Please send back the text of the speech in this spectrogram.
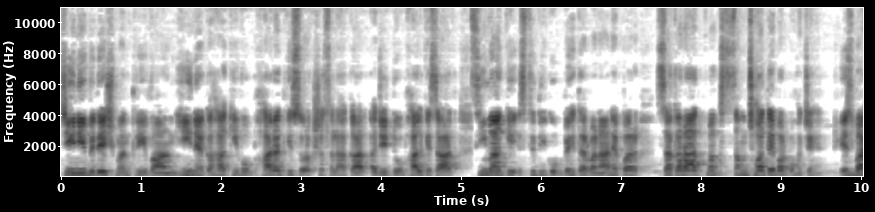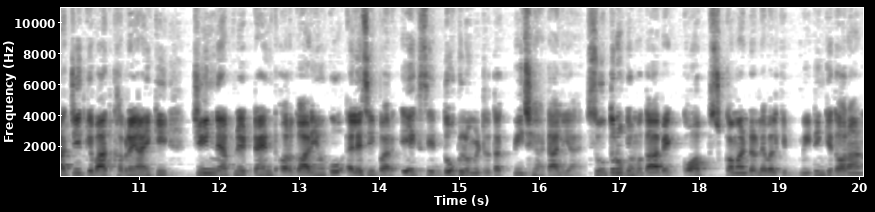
चीनी विदेश मंत्री वांग यी ने कहा कि वो भारत की सुरक्षा सलाहकार अजीत डोभाल के साथ सीमा की स्थिति को बेहतर बनाने पर सकारात्मक समझौते पर पहुँचे हैं। इस बातचीत के बाद खबरें आई कि चीन ने अपने टेंट और गाड़ियों को एलएसी पर एक से दो किलोमीटर तक पीछे हटा लिया है। सूत्रों के मुताबिक कॉप्स कमांडर लेवल की मीटिंग के दौरान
